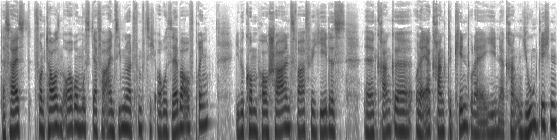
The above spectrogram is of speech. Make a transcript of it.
Das heißt, von 1000 Euro muss der Verein 750 Euro selber aufbringen. Die bekommen Pauschalen zwar für jedes äh, kranke oder erkrankte Kind oder jeden erkrankten Jugendlichen,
